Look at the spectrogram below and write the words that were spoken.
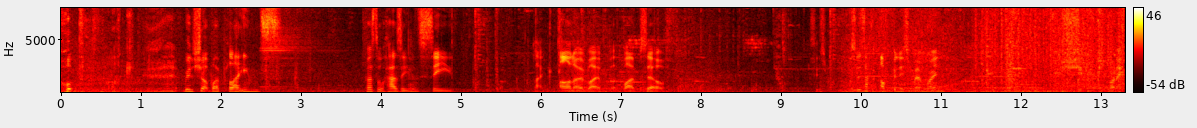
What the fuck? Been shot by planes. First of all, has even see like Arno by by himself. So it's, like an unfinished memory. Shit, keep running.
